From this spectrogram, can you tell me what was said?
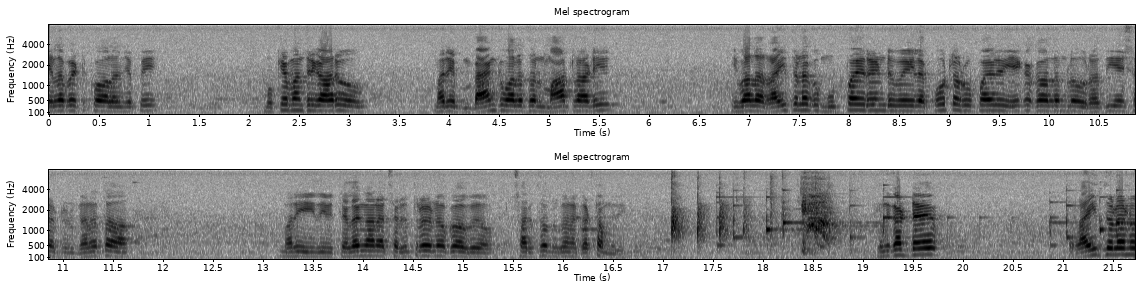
నిలబెట్టుకోవాలని చెప్పి ముఖ్యమంత్రి గారు మరి బ్యాంకు వాళ్ళతో మాట్లాడి ఇవాళ రైతులకు ముప్పై రెండు వేల కోట్ల రూపాయలు ఏకకాలంలో రద్దు చేసినటువంటి ఘనత మరి ఇది తెలంగాణ చరిత్రలో ఒక చరిత్ర ఘట్టం ఇది. ఎందుకంటే రైతులను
